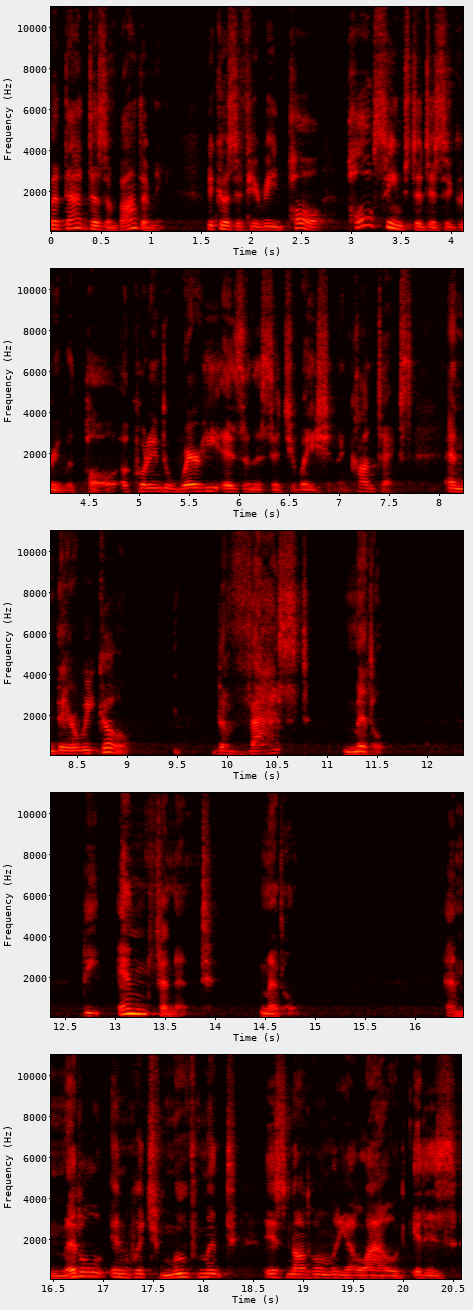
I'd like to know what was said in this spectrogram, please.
but that doesn't bother me because if you read Paul, Paul seems to disagree with Paul according to where he is in the situation and context. And there we go. The vast middle, the infinite middle, a middle in which movement is not only allowed, it is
